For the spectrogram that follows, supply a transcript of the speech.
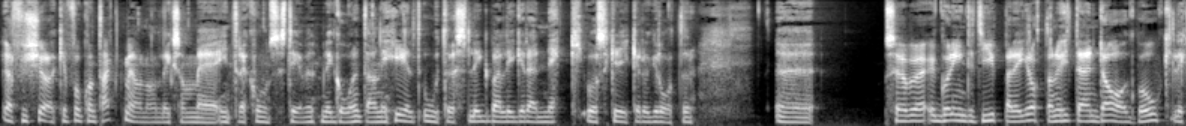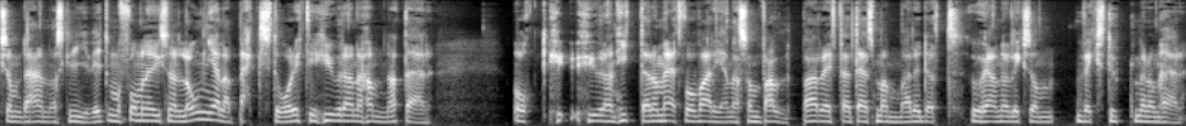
jag försöker få kontakt med honom liksom med interaktionssystemet men det går inte. Han är helt otröstlig. Bara ligger där näck och skriker och gråter. Eh, så jag går in lite djupare i grottan och hittar en dagbok liksom, där han har skrivit. Och då får man liksom en lång jävla backstory till hur han har hamnat där. Och hur han hittar de här två vargarna som valpar efter att deras mamma hade dött. Och hur han har liksom växt upp med de här.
